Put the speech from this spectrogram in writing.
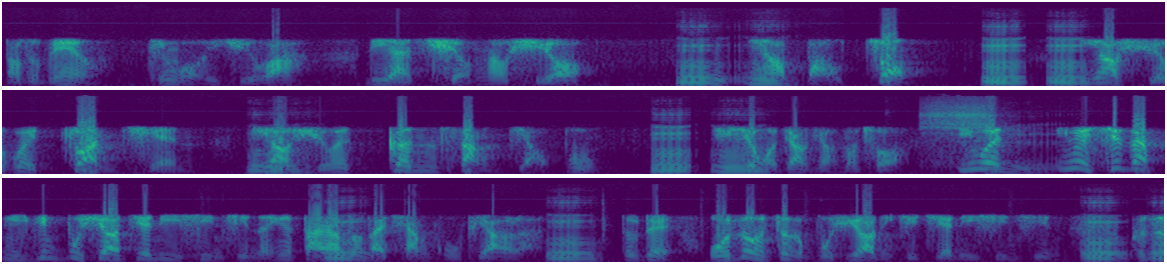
到时候朋友听我一句话，你要穷要修，嗯，你要保重，嗯嗯，你要学会赚钱。你要学会跟上脚步，嗯，你听我这样讲没错，因为因为现在已经不需要建立信心了，因为大家都在抢股票了，嗯，对不对？我认为这个不需要你去建立信心，嗯，可是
